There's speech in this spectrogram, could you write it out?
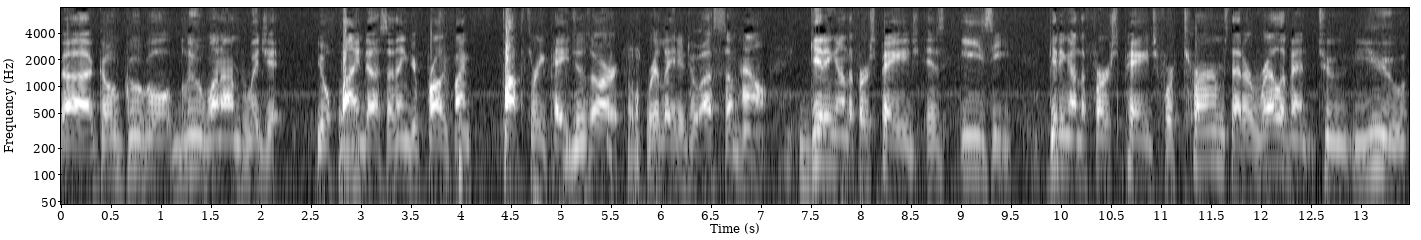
uh, go Google blue one-armed widget. You'll find us. I think you'll probably find top three pages are related to us somehow. Getting on the first page is easy. Getting on the first page for terms that are relevant to you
